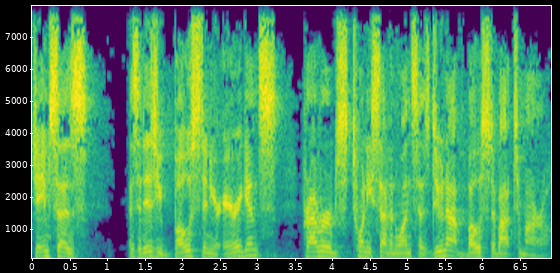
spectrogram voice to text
James says, as it is, you boast in your arrogance. Proverbs 27 1 says, Do not boast about tomorrow,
